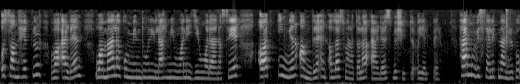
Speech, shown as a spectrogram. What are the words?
Og sannheten, hva er den? Og at ingen andre enn Allah SWT er deres beskytter og hjelper. Her må vi se litt nærmere på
